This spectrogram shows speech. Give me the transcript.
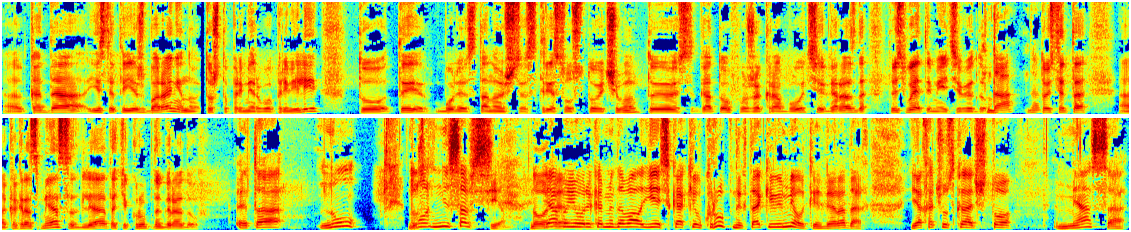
э, когда, если ты ешь баранину, то, что пример вы привели, то ты более становишься стрессоустойчивым, то есть готов уже к работе гораздо... То есть вы это имеете в виду? Да, да. То есть это э, как раз мясо для таких крупных городов? Это ну, ну, ну не совсем. Но, ну, Я да. бы его рекомендовал есть как и в крупных, так и в мелких городах. Я хочу сказать, что мясо,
